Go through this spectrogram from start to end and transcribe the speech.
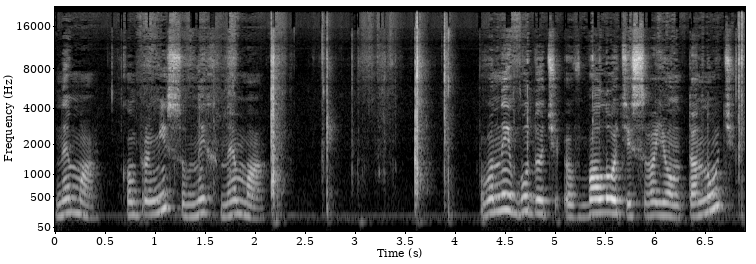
Нема. Компромісу в них нема. Вони будуть в болоті своєму тонуть,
